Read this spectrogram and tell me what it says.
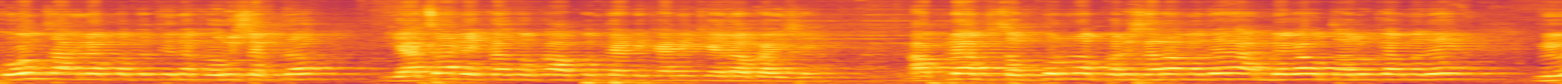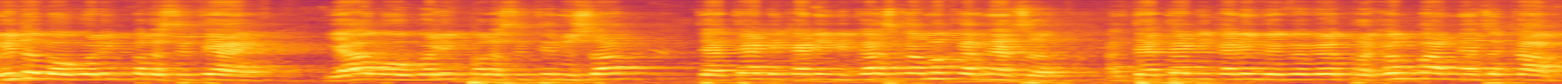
कोण चांगल्या पद्धतीने करू शकतं याचा लेखाजोखा आपण त्या ठिकाणी केला पाहिजे. आपल्या संपूर्ण परिसरामध्ये आंबेगाव तालुक्यामध्ये विविध भौगोलिक परिस्थिती आहे. या भौगोलिक परिस्थितीनुसार त्या त्या ठिकाणी विकास कामं करण्याचं आणि त्या त्या ठिकाणी वेगवेगळे प्रकल्प आणण्याचं काम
